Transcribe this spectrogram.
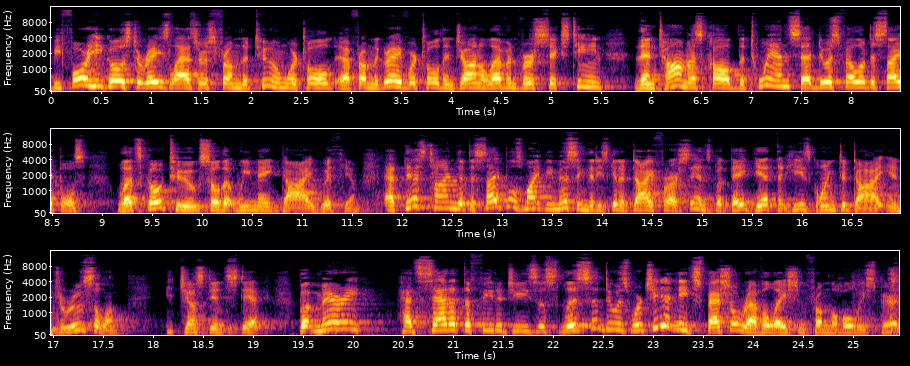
before he goes to raise Lazarus from the tomb, we're told, uh, from the grave, we're told in John 11 verse 16, then Thomas, called the twin, said to his fellow disciples, let's go too so that we may die with him. At this time, the disciples might be missing that he's going to die for our sins, but they get that he's going to die in Jerusalem. It just didn't stick. But Mary had sat at the feet of Jesus, listened to his word. She didn't need special revelation from the Holy Spirit.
